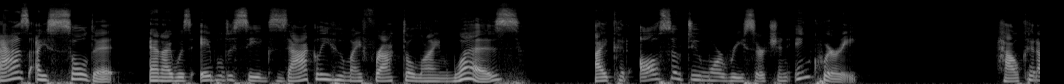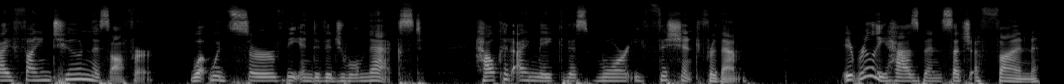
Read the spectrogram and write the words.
as I sold it and I was able to see exactly who my fractal line was, I could also do more research and inquiry. How could I fine tune this offer? What would serve the individual next? How could I make this more efficient for them? it really has been such a fun,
